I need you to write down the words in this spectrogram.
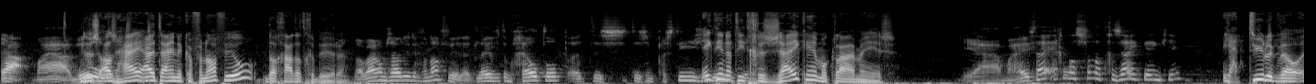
Ja, maar ja. Wil... Dus als hij uiteindelijk er vanaf wil, dan gaat het gebeuren. Maar waarom zou hij er vanaf willen? Het levert hem geld op. Het is, het is een prestige. Ik denk dat hij het gezeik helemaal klaar mee is. Ja, maar heeft hij echt last van dat gezeik, denk je? Ja, tuurlijk wel.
